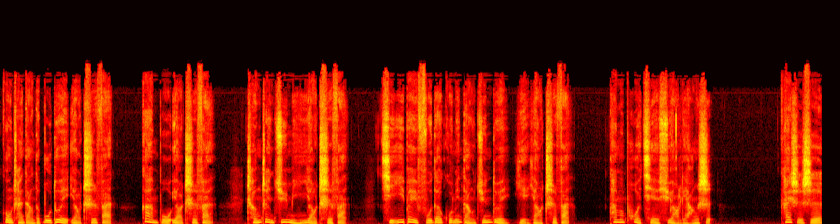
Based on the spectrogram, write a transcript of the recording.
共产党的部队要吃饭，干部要吃饭，城镇居民要吃饭，起义被俘的国民党军队也要吃饭，他们迫切需要粮食。开始时，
